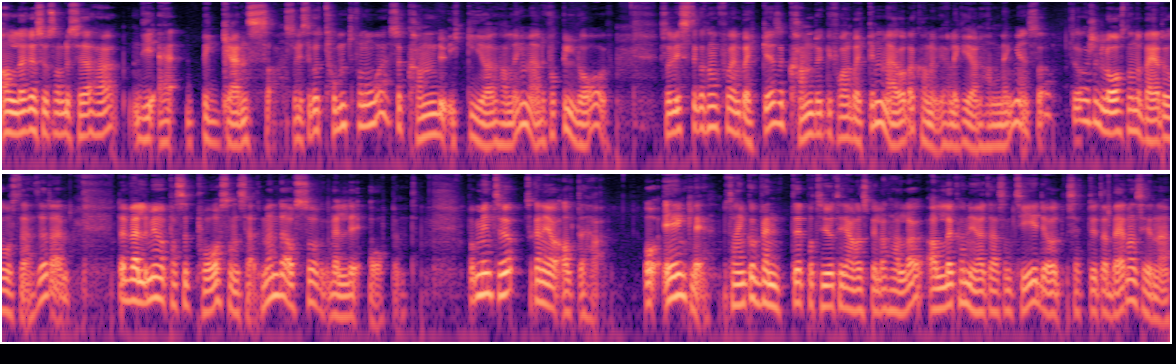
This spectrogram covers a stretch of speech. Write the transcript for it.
alle ressursene du ser her, de er begrensa. Så hvis det går tomt for noe, så kan du ikke gjøre en handling mer. Du får ikke lov. Så hvis det går tomt for en brikke, så kan du ikke få den brikken mer, og da kan du heller ikke gjøre en handling. Så du har kanskje låst noen arbeidere hos deg. Så det er, det er veldig mye å passe på sånn sett, men det er også veldig åpent. På min tur så kan jeg gjøre alt det her. Og egentlig, du trenger ikke å vente på tur til de andre spillerne heller. Alle kan gjøre det samtidig og sette ut arbeiderne sine.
